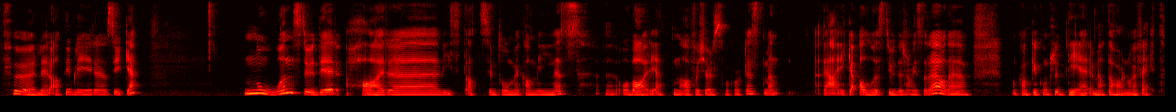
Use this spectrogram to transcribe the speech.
føler at de blir eh, syke. Noen studier har vist at symptomer kan mildnes og varigheten av forkjølelse forkortes, men det er ikke alle studier som viser det, og det, man kan ikke konkludere med at det har noe effekt.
